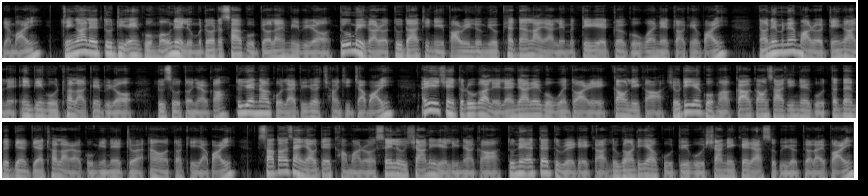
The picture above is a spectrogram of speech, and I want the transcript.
ပြန်ပါတယ်။ဒင်းကလည်းသူ့ဒီအိမ်ကိုမုန်းတယ်လို့မတော်တဆကိုပြောလိုက်မိပြီးတော့သူ့အမေကတော့သူ့သားဒီနေ့ဘာရီလိုမျိုးဖျက်တမ်းလာရလဲမသိတဲ့အတွက်ကိုဝမ်းနဲ့တွားခဲ့ပါတယ်။ နောက်နေ့မနေ့မှာတော့ဒင်းကလည်းအိမ်ပြင်ကိုထွက်လာခဲ့ပြီးတော့လူဆိုတုံးယောက်ကသူ့ရဲ့နောက်ကိုလိုက်ပြီးတော့ချောင်းကြည့်ကြပါတယ်။အဲ့ဒီအချိန်သူတို့ကလည်းလမ်းကြားထဲကိုဝင်သွားတဲ့ကောင်းလေးကရုတ်တရက်ကိုမှကားကောင်းစားကြီးနဲ့ကိုတတန်ပြန်ပြန်ထွက်လာတာကိုမြင်တဲ့အတွက်အံ့ဩသွားခဲ့ရပါတယ်။စားတော့ဆန်ရောက်တဲ့အခါမှာတော့စိတ်လှရှားနေတဲ့လီနာကသူနဲ့အသက်တူတဲ့ကလူကောင်းတစ်ယောက်ကိုတွေ့ဖို့ရှာနေခဲ့တာဆိုပြီးတော့ပြောလိုက်ပါတယ်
